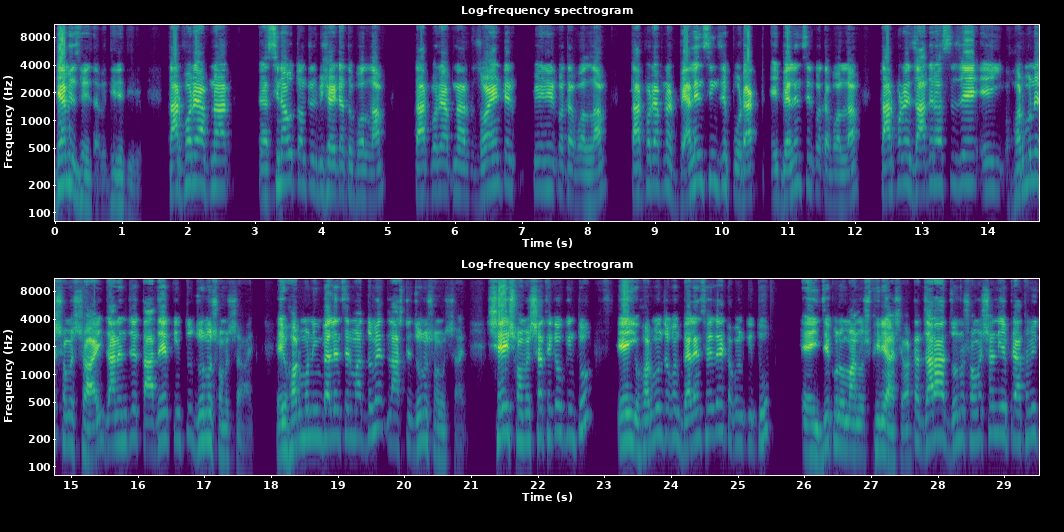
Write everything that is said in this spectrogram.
ড্যামেজ হয়ে যাবে ধীরে ধীরে। তারপরে আপনার স্নায়ুতন্ত্রের বিষয়টা তো বললাম, তারপরে আপনার জয়েন্টের পেনের কথা বললাম, তারপরে আপনার ব্যালেন্সিং যে প্রোডাক্ট, এই ব্যালেন্সের কথা বললাম, তারপরে যাদের হচ্ছে যে এই হরমোনের সমস্যা হয়, জানেন যে তাদের কিন্তু যৌন সমস্যা হয়। এই হরমোন ইমব্যালেন্সের মাধ্যমে লাস্টে যৌন সমস্যা হয়। সেই সমস্যা থেকেও কিন্তু এই হরমোন যখন ব্যালেন্স হয়ে যায়, তখন কিন্তু এই যে কোনো মানুষ ফিরে আসে। অর্থাৎ যারা যৌন সমস্যা নিয়ে প্রাথমিক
